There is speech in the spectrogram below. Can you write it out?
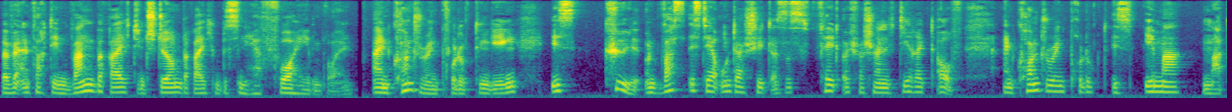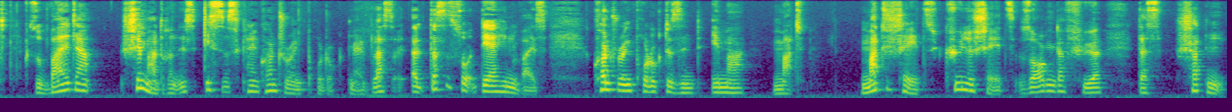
weil wir einfach den Wangenbereich, den Stirnbereich ein bisschen hervorheben wollen. Ein Contouring-Produkt hingegen ist kühl. Und was ist der Unterschied? Das ist, fällt euch wahrscheinlich direkt auf. Ein Contouring-Produkt ist immer matt. Sobald da Schimmer drin ist, ist es kein Contouring-Produkt mehr. Äh, das ist so der Hinweis. Contouring-Produkte sind immer matt. Matte Shades, kühle Shades sorgen dafür, dass Schatten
